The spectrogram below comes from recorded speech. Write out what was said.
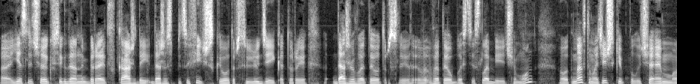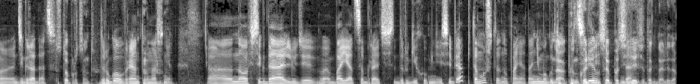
Э, Если человек всегда набирает в каждой, даже специфической отрасли людей, которые даже в этой отрасли, э, в этой области слабее, чем он, вот, мы автоматически получаем э, деградацию. Сто процентов. Другого варианта у нас нет. А, Но всегда люди боятся брать других умнее себя, потому что, ну, понятно, они могут Да, их подсидеть. конкуренция, Да. и так далее, да.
